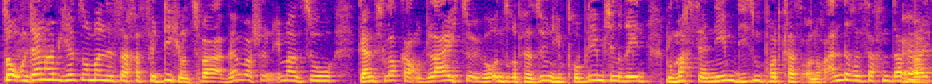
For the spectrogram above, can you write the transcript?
So, und dann habe ich jetzt noch mal eine Sache für dich. Und zwar, wenn wir schon immer so ganz locker und leicht so über unsere persönlichen Problemchen reden, du machst ja neben diesem Podcast auch noch andere Sachen dabei.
